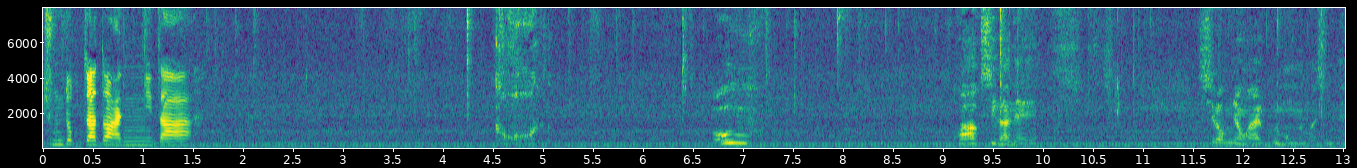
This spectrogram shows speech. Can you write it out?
중독자도 아닙니다. 어우 과학 시간에 실험용 알코올 먹는 맛인데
